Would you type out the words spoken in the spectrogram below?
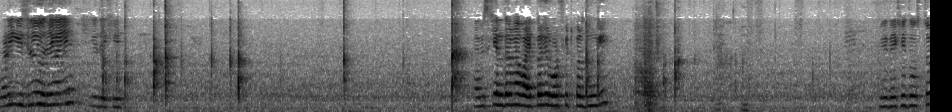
बड़ी इजीली हो जाएगा ये। ये देखिए। अब इसके अंदर मैं वाइपर की रोड फिट कर दूँगी। ये देखिए दोस्तों।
